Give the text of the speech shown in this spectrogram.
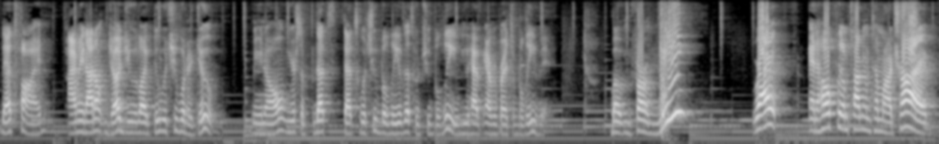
that's fine. I mean, I don't judge you. Like, do what you want to do. You know, you're that's that's what you believe. That's what you believe. You have every right to believe it. But for me, right? And hopefully, I'm talking to my tribe.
